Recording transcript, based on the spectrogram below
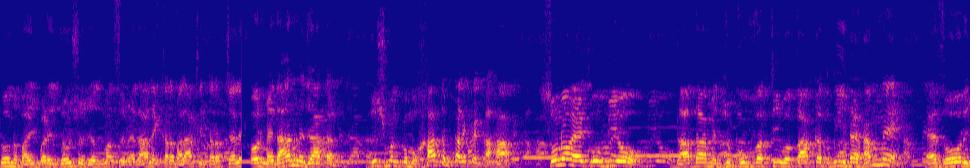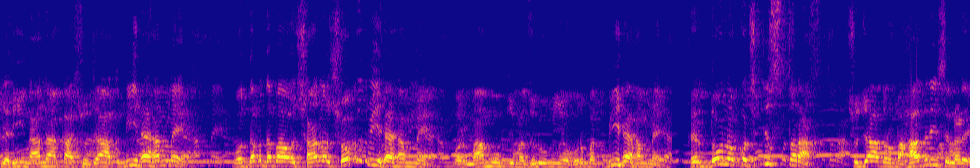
دونوں بھائی بڑے جوش و جذبہ سے میدان کربلا کی طرف چلے اور میدان میں جا کر دشمن کو مخاطب کر کے کہا، سنو اے کوفیو دادا میں جو قوت تھی وہ طاقت بھی ہے ہم میں۔ اے زور، یہی نانا کا شجاعت بھی ہے ہم میں۔ وہ دب دبا و شان و شوکت بھی ہے ہم میں۔ اور ماموں کی مظلومی و غربت بھی ہے ہم میں۔ پھر دونوں کچھ اس طرح شجاعت اور بہادری سے لڑے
